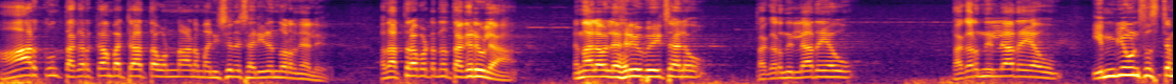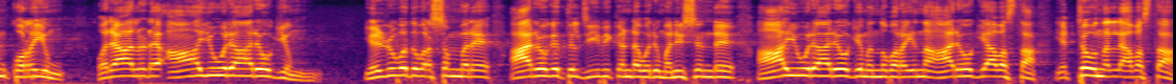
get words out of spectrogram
ആർക്കും തകർക്കാൻ പറ്റാത്ത ഒന്നാണ് മനുഷ്യന്റെ ശരീരം എന്ന് പറഞ്ഞാൽ അത് അത്ര പെട്ടെന്ന് തകരൂല. എന്നാലോ ലഹരി ഉപയോഗിച്ചാലോ? തകർന്നില്ലാതെയാവും. തകർന്നില്ലാതെയാവും. ഇമ്മ്യൂൺ സിസ്റ്റം കുറയും. ഒരാളുടെ ആയുരാരോഗ്യം എഴുപത് വർഷം വരെ ആരോഗ്യത്തിൽ ജീവിക്കേണ്ട ഒരു മനുഷ്യന്റെ ആയുരാരോഗ്യം എന്ന് പറയുന്ന ആരോഗ്യാവസ്ഥ ഏറ്റവും നല്ല അവസ്ഥ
